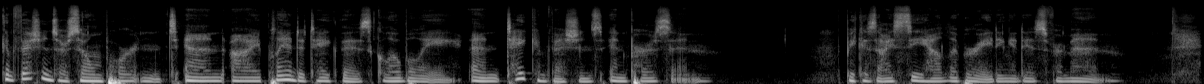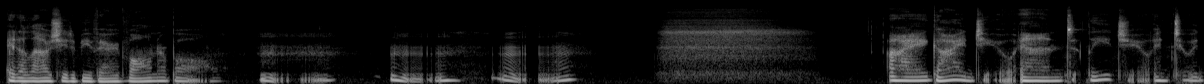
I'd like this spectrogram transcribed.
Confessions are so important, and I plan to take this globally and take confessions in person because I see how liberating it is for men. It allows you to be very vulnerable. Mm, mm, mm, I guide you and lead you into a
